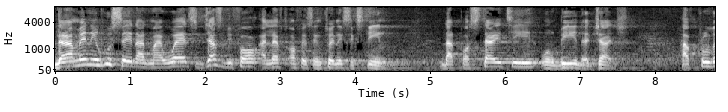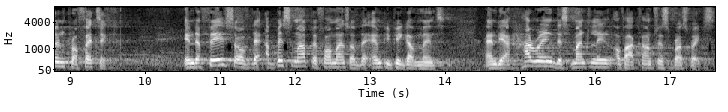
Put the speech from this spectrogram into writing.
There are many who say that my words just before I left office in 2016, that posterity will be the judge, have proven prophetic. In the face of the abysmal performance of the NPP government and their harrowing dismantling of our country's prospects.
